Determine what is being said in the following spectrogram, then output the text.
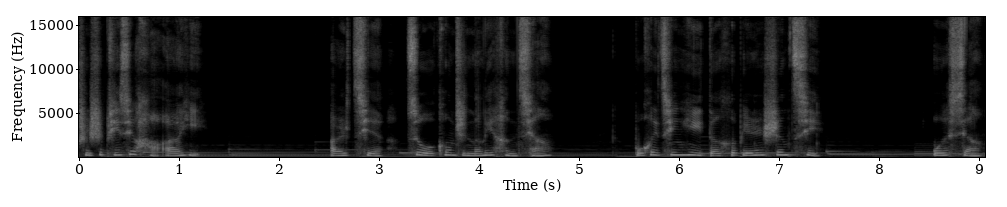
只是脾气好而已。而且自我控制能力很强，不会轻易的和别人生气。我想，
